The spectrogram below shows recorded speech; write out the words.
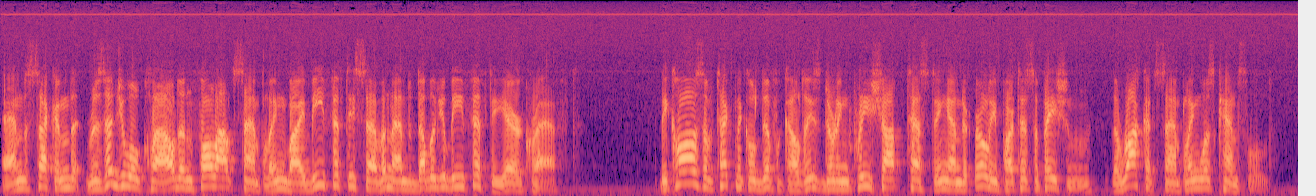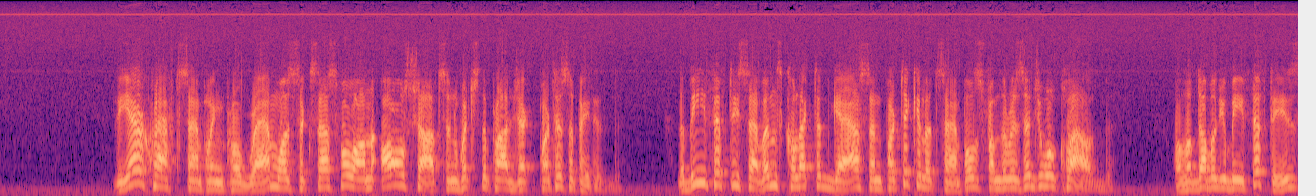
And second, residual cloud and fallout sampling by B-57 and WB-50 aircraft. Because of technical difficulties during pre-shot testing and early participation, the rocket sampling was canceled. The aircraft sampling program was successful on all shots in which the project participated. The B-57s collected gas and particulate samples from the residual cloud, while the WB-50s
